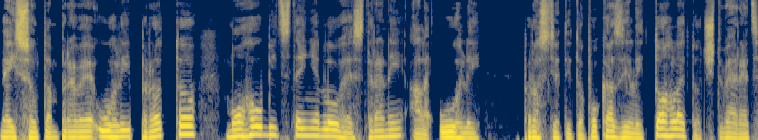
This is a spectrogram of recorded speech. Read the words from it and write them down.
Nejsou tam pravé úhly, proto mohou být stejně dlouhé strany, ale úhly prostě ty to pokazili. Tohle to čtverec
